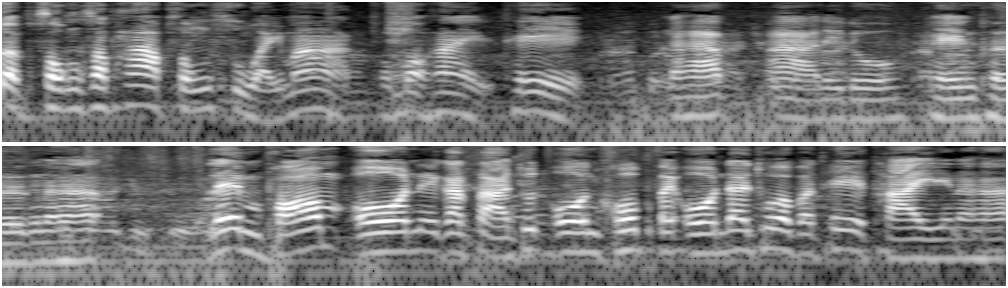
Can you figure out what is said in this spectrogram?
แบบทรงสภาพทรงสวยมาก ผมบอกให้เท่นะครับ อ่านี่ดูเพลงเพลิงนะฮะเล่มพร้อมโอนเอกสารชุดโอนครบไปโอนได้ทั่วประเทศไทยนะฮะ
